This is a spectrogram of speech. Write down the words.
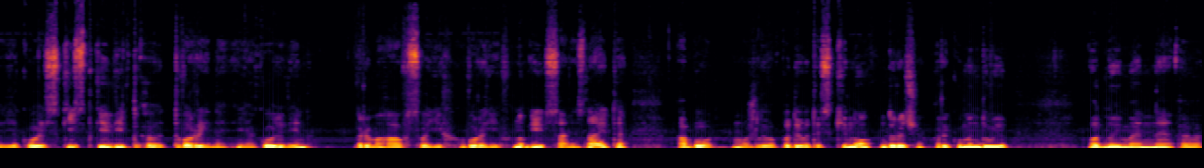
якоїсь кістки від е, тварини, якою він перемагав своїх ворогів. Ну і самі знаєте, або, можливо, подивитись кіно, до речі, рекомендую одноіменне. Е,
